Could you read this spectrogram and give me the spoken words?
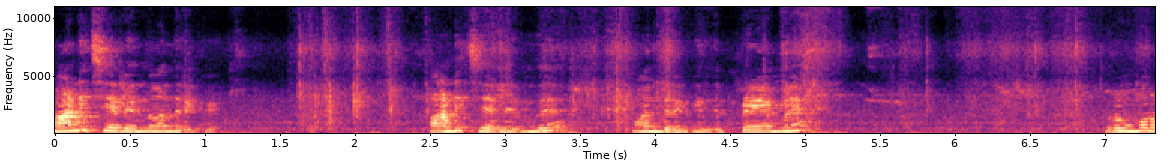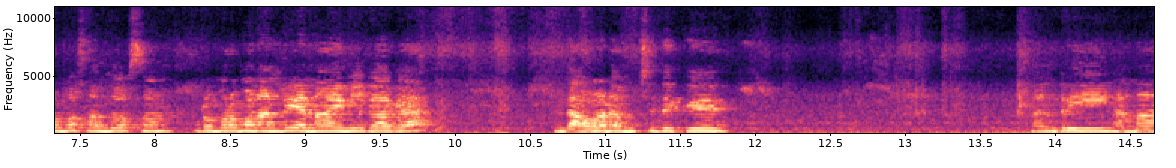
பாண்டிச்சேரிலேருந்து வந்திருக்கு. பாண்டிச்சேரிலேருந்து வந்திருக்கு இந்த ஃப்ரேமு ரொம்ப ரொம்ப சந்தோஷம். ரொம்ப ரொம்ப நன்றி அண்ணா எங்களுக்காக இந்த அவார்டு அமைச்சதுக்கு நன்றி அண்ணா.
